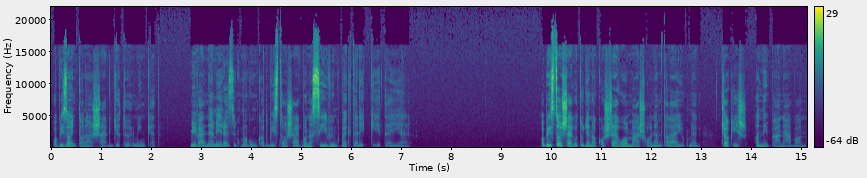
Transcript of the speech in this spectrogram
a bizonytalanság gyötör minket. Mivel nem érezzük magunkat biztonságban, a szívünk megtelik kételjel. A biztonságot ugyanakkor sehol máshol nem találjuk meg, csak is a nibbánában.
